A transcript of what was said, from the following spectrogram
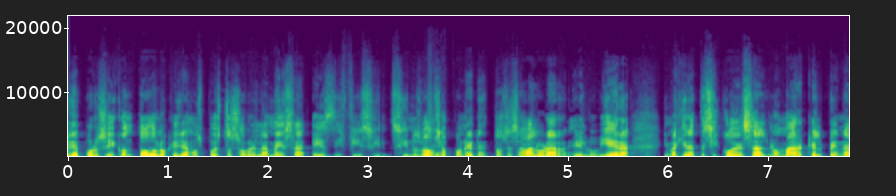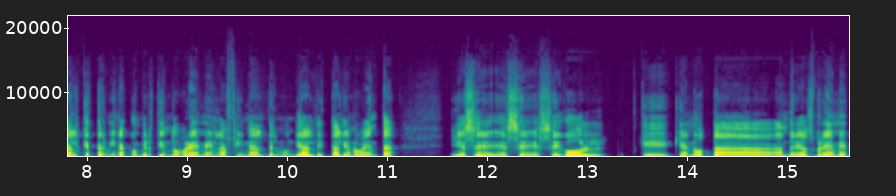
de por sí con todo lo que ya hemos puesto sobre la mesa es difícil, si nos vamos sí. a poner entonces a valorar el hubiera, imagínate si Codesal no marca el penal que termina convirtiendo Bremen en la final del Mundial de Italia 90 y ese, ese, ese gol que, que anota Andreas Breme eh,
